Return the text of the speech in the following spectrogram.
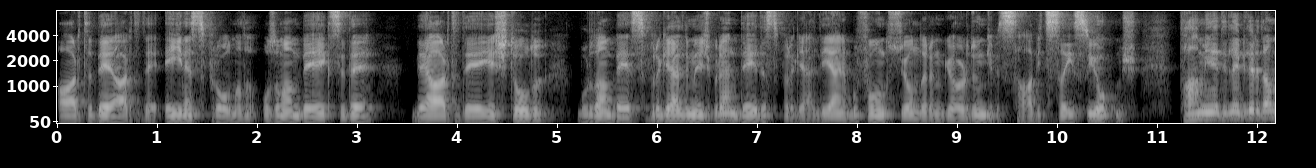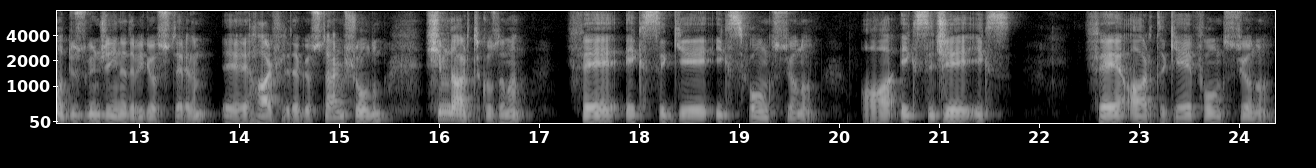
artı b artı d. E yine sıfır olmalı. O zaman b eksi d b artı d'ye eşit oldu. Buradan b sıfır geldi mecburen d de sıfır geldi. Yani bu fonksiyonların gördüğün gibi sabit sayısı yokmuş. Tahmin edilebilirdi ama düzgünce yine de bir gösterelim. E, harfli de göstermiş oldum. Şimdi artık o zaman f eksi gx fonksiyonu a eksi cx f artı g fonksiyonu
